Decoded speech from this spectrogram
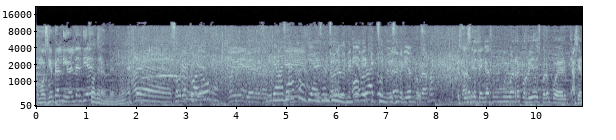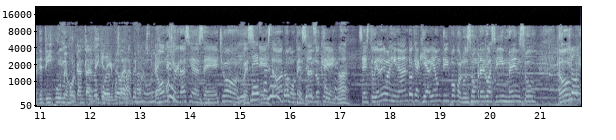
como siempre al nivel del 10. Fue grande, ¿no? Eh, sobreactuado. Muy bien. Y demasiada confianza en sí mismo. bienvenida al programa. Espero que tengas un muy buen recorrido y espero poder hacer de ti un mejor cantante y que lleguemos adelante con esto. No, muchas gracias. De hecho, pues eh, estaba no, como no, pensando que Ah. se estuvieran imaginando que aquí había un tipo con un sombrero así inmenso, ¿no? Yo y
